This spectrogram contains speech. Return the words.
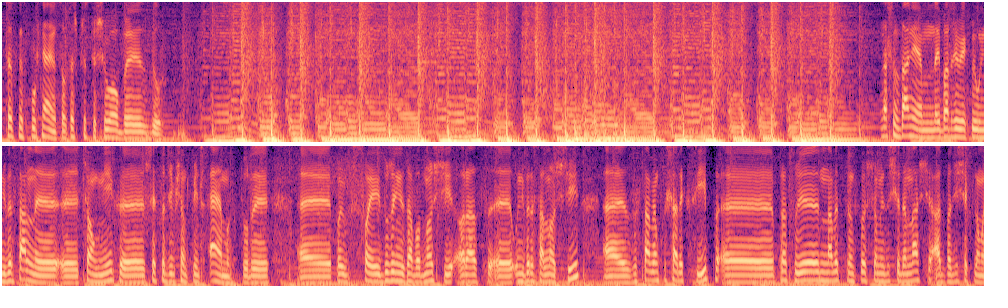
wstępnym spłuchnianiem, co też przyspieszyłoby zbiór. Naszym zdaniem najbardziej jakby uniwersalny y, ciągnik y, 695M, który y, po- przy swojej dużej niezawodności oraz uniwersalności zestawem kosiarek SIP pracuje nawet z prędkością między 17 a 20 km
